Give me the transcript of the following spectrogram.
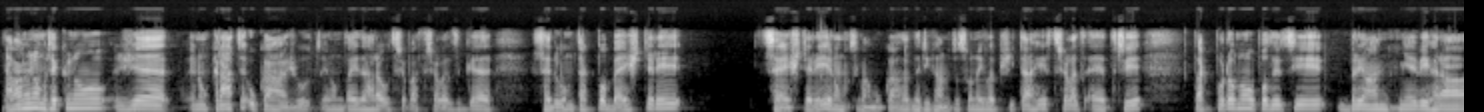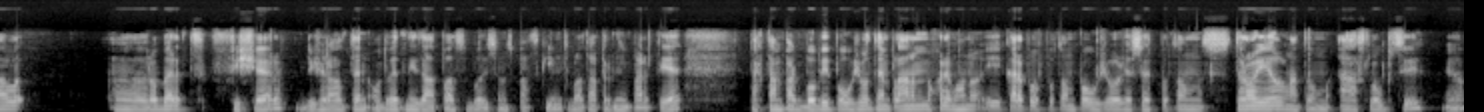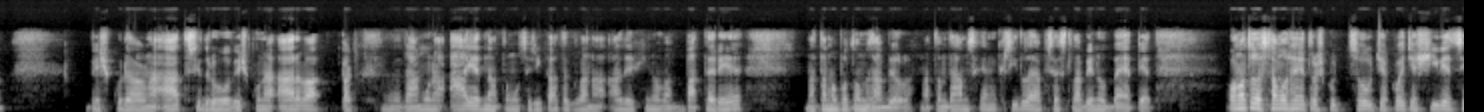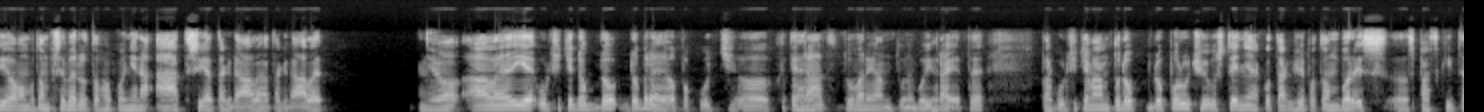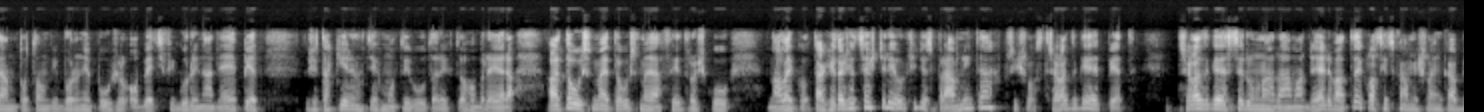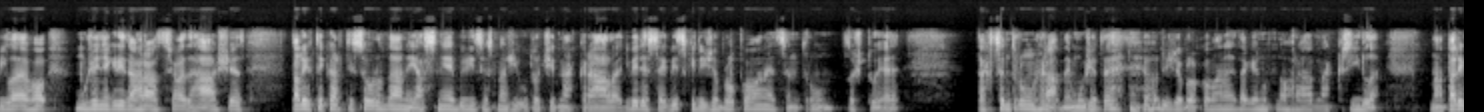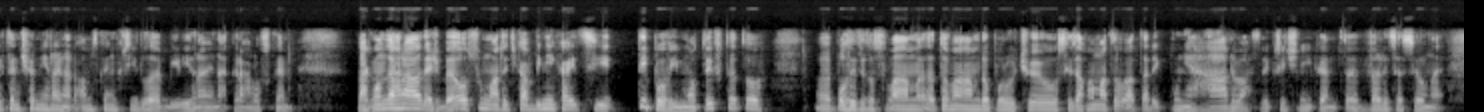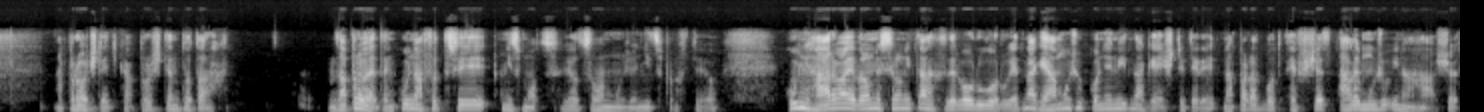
Já vám jenom řeknu, že jenom krátce ukážu, jenom tady zahraju třeba střelec G7, tak po B4 C4, jenom chci vám ukázat, neříkám, že to jsou nejlepší tahy, střelec E3, tak podobnou pozici brilantně vyhrál eh, Robert Fischer, když hrál ten odvetný zápas s Borisem Spackým, to byla ta první partie, tak tam pak Bobby použil ten plán, mimochodem ono i Karpov potom použil, že se potom strojil na tom A sloupci, jo? věžku dal na A3, druhou věžku na A2, pak dá mu na A1, tomu se říká takzvaná Alechinova baterie, na tam ho potom zabil, na tom dámském křídle a přes slabinu B5. Ono to samozřejmě trošku jsou takové těžší věci, jo, on potom převedl toho koně na A3 a tak dále a tak dále. Jo, ale je určitě do, do, dobré, jo, pokud uh, chcete hrát tu variantu nebo ji hrajete, tak určitě vám to do, doporučuju, stejně jako tak, že potom Boris uh, Spassky tam potom výborně použil oběť figury na D5, což je taky jeden z těch motivů tady toho Brejera. Ale to už jsme, to už jsme asi trošku daleko. Takže, takže C4 je určitě správný tah, přišlo střelec G5, Střelec G7 na dáma D2, to je klasická myšlenka bílého, může někdy zahrát střelec H6, Tady ty karty jsou rozdány jasně, bílí se snaží útočit na krále. Dívejte se, vždycky, když je blokované centrum, což tu je, tak centrum už hrát nemůžete, jo? když je blokované, tak je nutno hrát na křídle. No a tady ten černý hraje na dámském křídle, bílý hraje na královském. Tak on zahrál věž B8, no a teďka vynikající typový motiv této pozici, to vám, to vám doporučuji si zapamatovat, tady kuně H2 s vykřičníkem, to je velice silné. A proč teďka? Proč tento tah? Za prvé, ten kůň na F3 nic moc, jo, co on může, nic prostě, jo. Kůň H2 je velmi silný tah ze dvou důvodů. Jednak já můžu koně mít na G4, napadat bod F6, ale můžu i na H6.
